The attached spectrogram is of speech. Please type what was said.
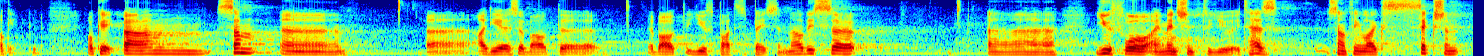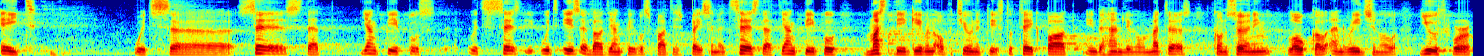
Okay, good. Okay, um, some uh, uh, ideas about uh, about youth participation. Now, this uh, youth law I mentioned to you, it has something like Section 8, which uh, says that young people's which, says, which is about young people's participation. It says that young people must be given opportunities to take part in the handling of matters concerning local and regional youth work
